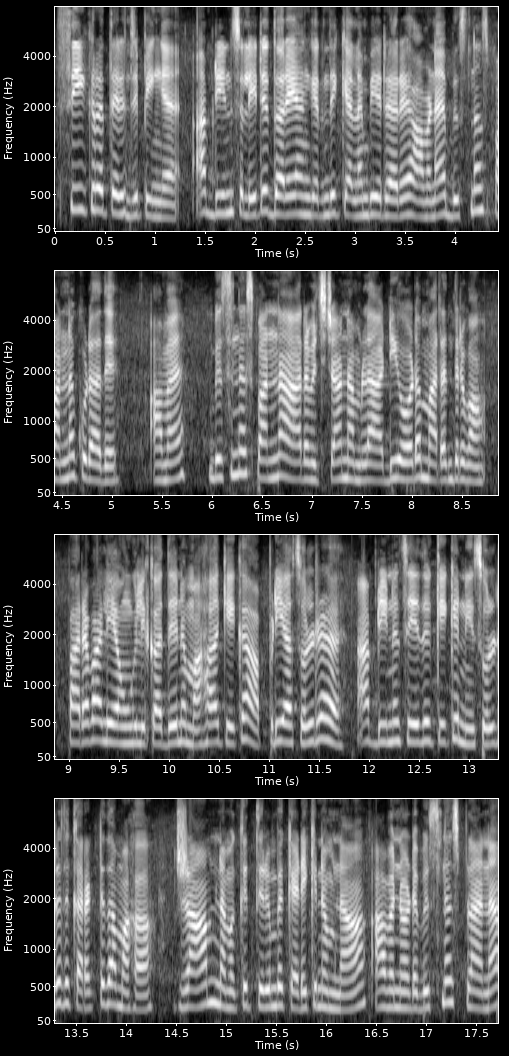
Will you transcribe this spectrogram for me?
சீக்கிரம் தெரிஞ்சுப்பீங்க. அப்படின்னு சொல்லிட்டு துரை அங்கேருந்து கிளம்பிடுறாரு. அவனை பிஸ்னஸ் பண்ணக்கூடாது. அவன் பிஸ்னஸ் பண்ண ஆரம்பிச்சிட்டான். நம்மளை அடியோட மறந்துடுவான். பரவாயில்லையா உங்களுக்கு அதுன்னு மகா கேட்க அப்படியா சொல்கிற அப்படின்னு சேது கேட்க நீ சொல்கிறது கரெக்டு தான் மகா. ராம் நமக்கு திரும்ப கிடைக்கணும்னா அவனோட பிஸ்னஸ் பிளானை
